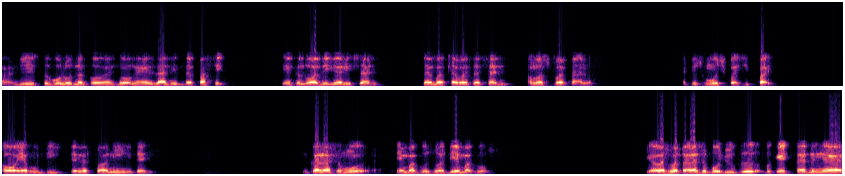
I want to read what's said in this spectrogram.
Ha, dia tergolong dan golongan, yang zalim dan fasik. Yang keluar dari garisan dan batas-batasan Allah SWT. Itu semua sifat-sifat orang Yahudi dan Nasrani ni tadi. Bukanlah semua. Yang bagus tu ada yang bagus. Yang Allah SWT sebut juga berkaitan dengan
